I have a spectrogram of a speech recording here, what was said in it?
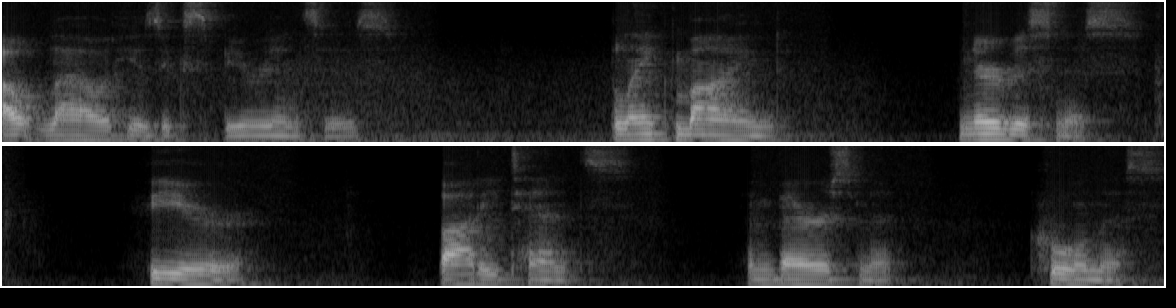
out loud his experiences blank mind, nervousness, fear, body tense, embarrassment, coolness,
